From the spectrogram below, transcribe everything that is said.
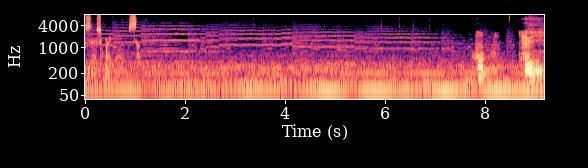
Obviously, I should probably in with something. Mm.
